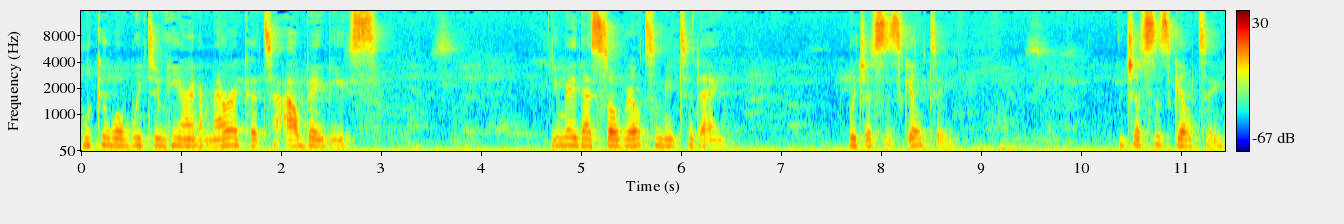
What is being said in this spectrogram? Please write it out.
look at what we do here in America to our babies. You made that so real to me today. We're just as guilty. We're just as guilty.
